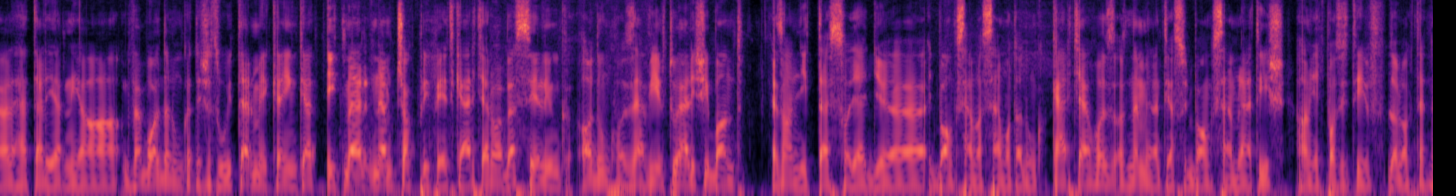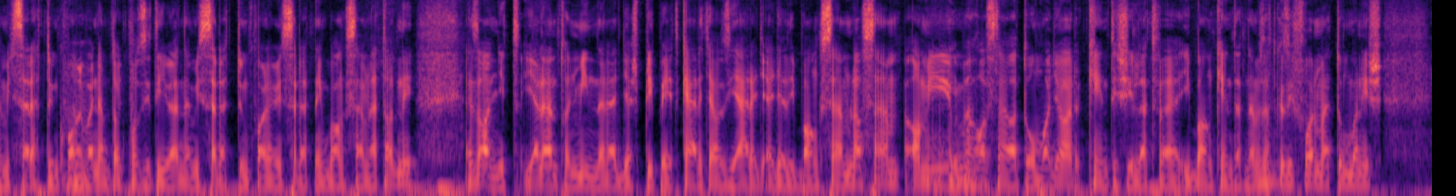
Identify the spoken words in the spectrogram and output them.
lehet elérni a weboldalunkat és az új termékeinket. Itt már nem csak prepaid kártyáról beszélünk, adunk hozzá virtuális ibant, ez annyit tesz, hogy egy, egy bankszámlaszámot adunk a kártyához, az nem jelenti azt, hogy bankszámlát is, ami egy pozitív dolog, tehát nem is szerettünk volna, mm. vagy nem tudom, hogy pozitív, nem is szerettünk volna, nem is szeretnénk bankszámlát adni. Ez annyit jelent, hogy minden egyes prepaid kártyához jár egy egyedi bankszámlaszám, ami mm. használható magyarként is, illetve IBAN-ként, tehát nemzetközi formátumban is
